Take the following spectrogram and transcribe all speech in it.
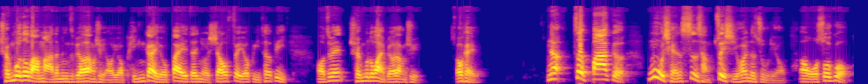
全部都把马的名字标上去哦，有瓶盖，有拜登，有消费，有比特币，哦，这边全部都帮你标上去。OK，那这八个目前市场最喜欢的主流啊，我说过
